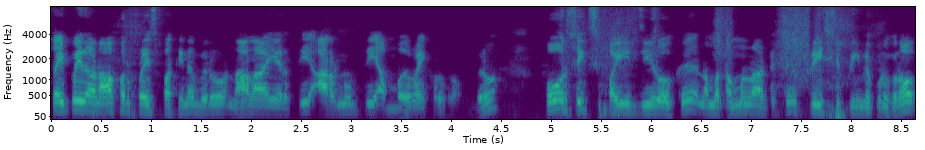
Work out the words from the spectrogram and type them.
ஸோ இப்போ இதோட ஆஃபர் ப்ரைஸ் பார்த்தீங்கன்னா வெறும் நாலாயிரத்தி அறநூற்றி ஐம்பது ரூபாய்க்கு கொடுக்குறோம். வெறும் ஃபோர் சிக்ஸ் ஃபைவ் ஜீரோக்கு நம்ம தமிழ்நாட்டுக்கு ஃப்ரீ ஷிப்பிங்கில் கொடுக்குறோம்.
